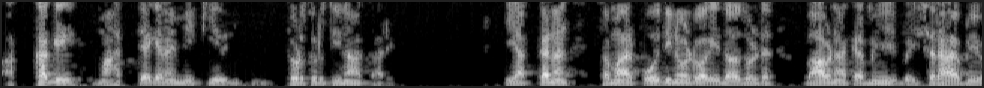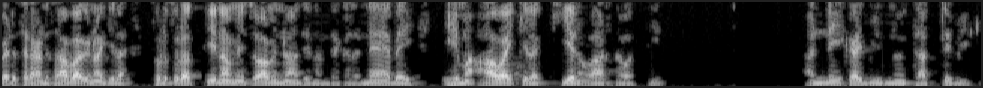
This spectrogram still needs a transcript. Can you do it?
අක්කගේ මහත්ය ගැන මේ කියවෙන්නේ තොරතුරු දින ආකාරය. ඒ අක්කනම් සමහර පොදින වලට වගේ දවස් වලට භාවනා කර මේ ඉස්සරහා මේ වැඩසටහනට සහභාගී වෙනවා කියලා තොරතුරක් තියෙනවා මේ ස්වාමීන් වහන්සේ නම් දැකලා නෑ. හැබැයි එහෙම ආවයි කියලා කියන වාර්තාවක් තියෙනවා. අන්න ඒකයි මේ தත්ත්වෙ මේක.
